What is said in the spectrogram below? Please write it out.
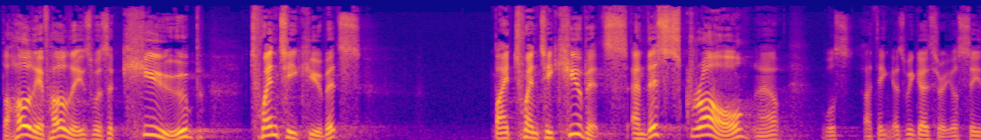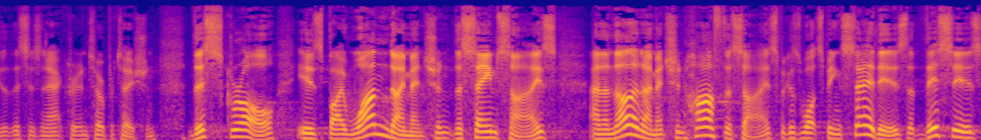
The Holy of Holies was a cube, 20 cubits by 20 cubits, and this scroll, now, We'll, I think as we go through it, you'll see that this is an accurate interpretation. This scroll is by one dimension the same size, and another dimension half the size, because what's being said is that this is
